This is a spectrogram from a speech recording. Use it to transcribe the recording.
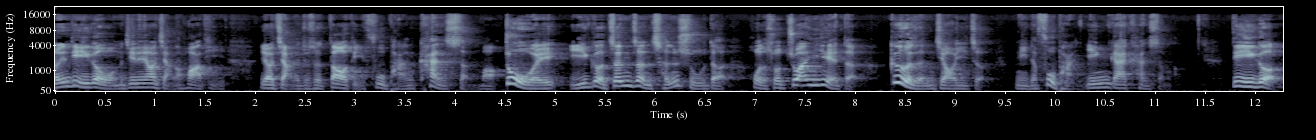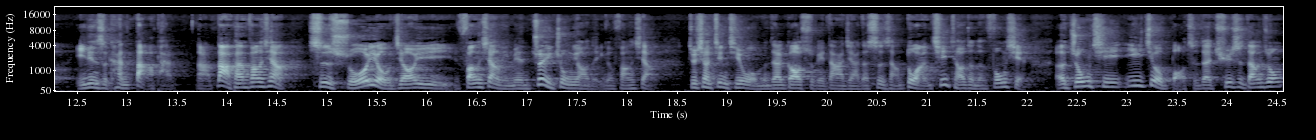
首先，第一个，我们今天要讲的话题，要讲的就是到底复盘看什么？作为一个真正成熟的或者说专业的个人交易者，你的复盘应该看什么？第一个一定是看大盘啊，大盘方向是所有交易方向里面最重要的一个方向。就像近期我们在告诉给大家的市场短期调整的风险，而中期依旧保持在趋势当中。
